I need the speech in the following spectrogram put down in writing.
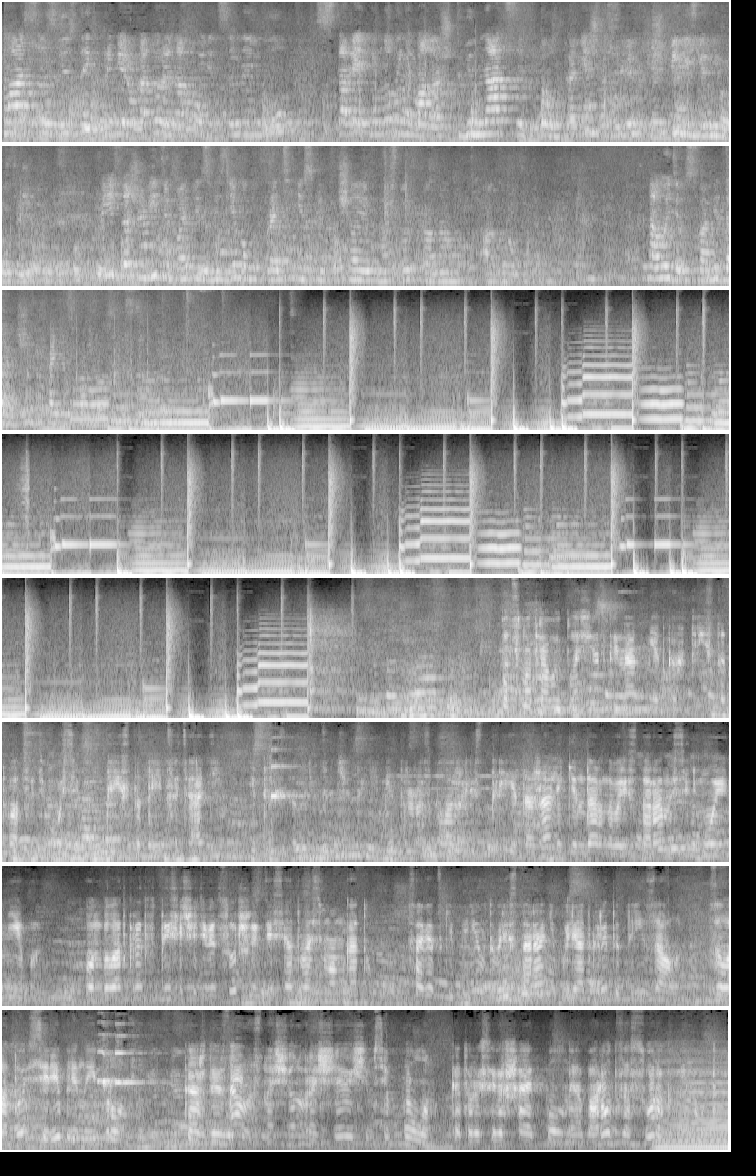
Масса звезды, к примеру, которая находится на льду, составляет ни много ни мало, аж 12 тонн. Конечно же, легкие шпили ее не будет. Есть даже видео по этой звезде могут пройти несколько человек, настолько она огромная. Нам идем с вами дальше. Проходите, пожалуйста. Под смотровой площадкой на отметках 328, 331 и 334 метра расположились три этажа легендарного ресторана «Седьмое небо». Он был открыт в 1968 году. В советский период в ресторане были открыты три зала – золотой, серебряный и бронзовый. Каждый зал оснащен вращающимся полом, который совершает полный оборот за 40 минут.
